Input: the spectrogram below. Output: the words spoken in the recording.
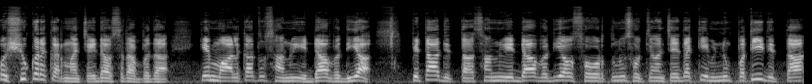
ਉਹ ਸ਼ੁਕਰ ਕਰਨਾ ਚਾਹੀਦਾ ਉਸ ਰੱਬ ਦਾ ਕਿ ਮਾਲਕਾ ਤੂੰ ਸਾਨੂੰ ਏਡਾ ਵਧੀਆ ਪਿਤਾ ਦਿੱਤਾ, ਸਾਨੂੰ ਏਡਾ ਵਧੀਆ ਉਸ ਔਰਤ ਨੂੰ ਸੋਚਣਾ ਚਾਹੀਦਾ ਕਿ ਮੈਨੂੰ ਪਤੀ ਦਿੱਤਾ,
